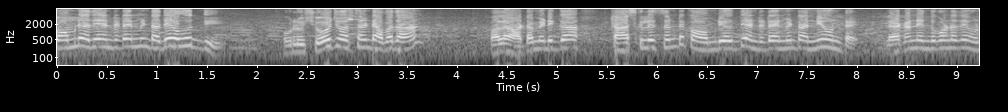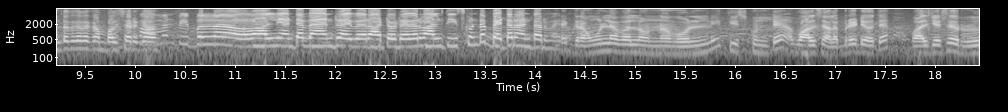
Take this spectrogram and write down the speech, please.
కామెడీ అదే ఎంటర్టైన్మెంట్ అదే అవుద్ది. ఒక నువ్వు షో చూస్తుంటే అవదా? వాళ్ళు ఆటోమేటిక్గా టాస్క్లు ఇస్తుంటే కామెడీ అవుద్ది ఎంటర్టైన్మెంట్ అన్నీ ఉంటాయి. లేకుండా ఎందుకు ఉండదు? ఉంటుంది కదా కంపల్సరీగా. కామన్ పీపుల్ వాళ్ళని అంటే వ్యాన్ డ్రైవర్ ఆటో డ్రైవర్ వాళ్ళని తీసుకుంటే బెటర్ అంటారు అంటే మీరు గ్రౌండ్ లెవెల్లో ఉన్న వాళ్ళని తీసుకుంటే వాళ్ళు సెలబ్రిటీ అవుతే వాళ్ళు చేసే వృ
